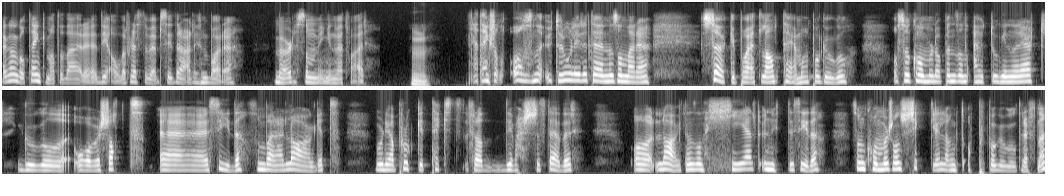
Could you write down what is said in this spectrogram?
Jeg kan godt tenke meg at det er, eh, de aller fleste websider er liksom bare møl som ingen vet hva er. Mm. Jeg tenker sånn, å, sånn utrolig irriterende sånn derre Søke på et eller annet tema på Google, og så kommer det opp en sånn autogenerert Google-oversatt eh, side som bare er laget hvor de har plukket tekst fra diverse steder og laget en sånn helt unyttig side som kommer sånn skikkelig langt opp på Google-treffene.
